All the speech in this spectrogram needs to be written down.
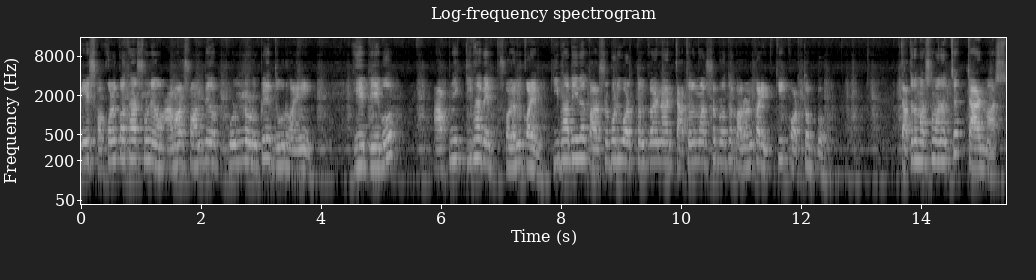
এ সকল কথা শুনেও আমার সন্দেহ পূর্ণরূপে দূর হয়নি। হে দেব আপনি কীভাবে শয়ন করেন? কিভাবেই বা পার্শ্ব পরিবর্তন করেন? আর চাতুর্মাস্য ব্রত পালনকারীর কি কর্তব্য? চাতুর্মাস মানে হচ্ছে চার মাস।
